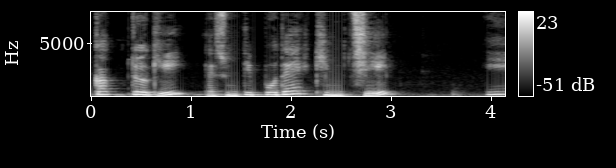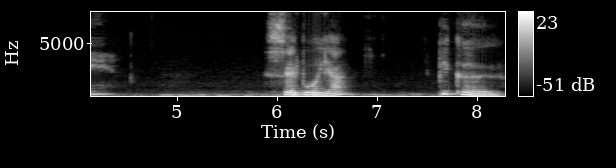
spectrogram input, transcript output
kakdugi es un tipo de kimchi y cebolla, pickle.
